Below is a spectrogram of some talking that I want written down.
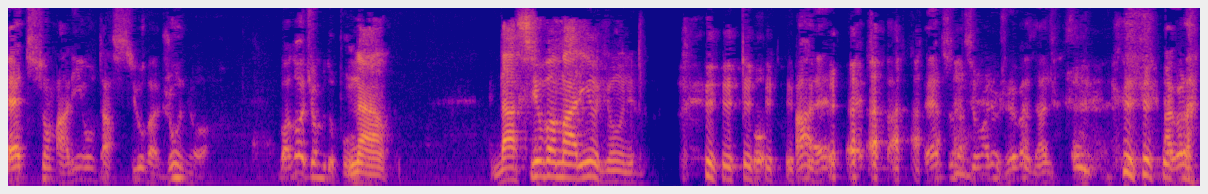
Edson Marinho da Silva Júnior. Boa noite, homem do povo. Não. Da Silva Marinho Júnior. Oh, ah, é. Edson da, Edson da Silva Marinho Júnior, é verdade. Agora,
